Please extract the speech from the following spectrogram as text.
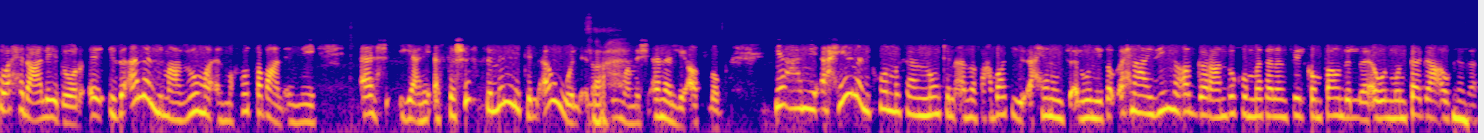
واحد عليه دور. إذا أنا اللي معزومه المفروض طبعا إني أش يعني أستشف منك الأول المعزومة مش أنا اللي أطلب. يعني أحيانا يكون مثلا ممكن أنا صحباتي أحيانا يسألوني طب إحنا عايزين نأجر عندكم مثلا في الكومباوند أو المنتجع أو كذا.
